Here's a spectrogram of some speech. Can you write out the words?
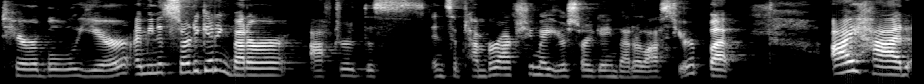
terrible year, I mean, it started getting better after this in September. Actually, my year started getting better last year, but I had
